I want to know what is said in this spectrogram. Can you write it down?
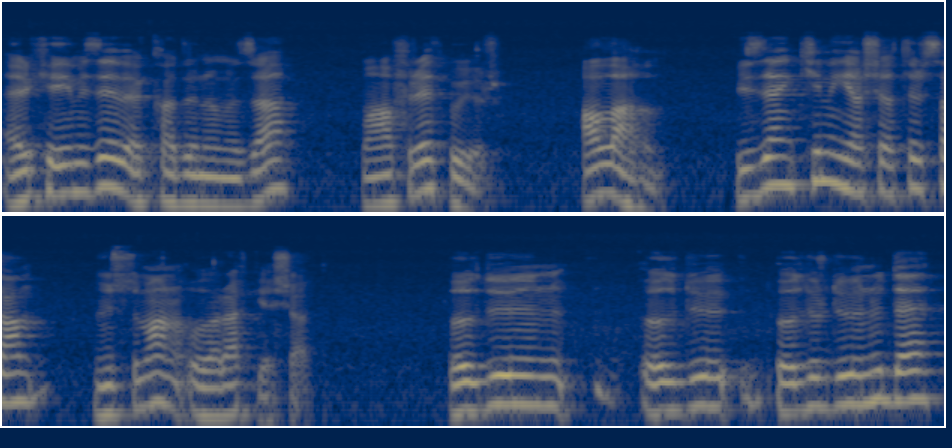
erkeğimize ve kadınımıza mağfiret buyur. Allah'ım bizden kimi yaşatırsan Müslüman olarak yaşat. Öldüğün, öldü, öldürdüğünü de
